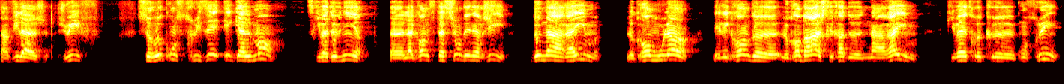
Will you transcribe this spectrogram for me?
un village juif, se reconstruisait également ce qui va devenir euh, la grande station d'énergie de Naharaim, le grand moulin et grandes, le grand barrage de Naharaim qui va être construit,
